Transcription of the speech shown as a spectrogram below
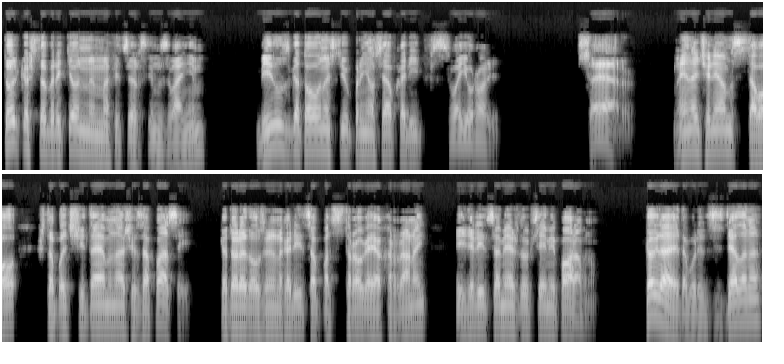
только что обретенным офицерским званием, Билл с готовностью принялся входить в свою роль. «Сэр, мы начнем с того, что подсчитаем наши запасы, которые должны находиться под строгой охраной и делиться между всеми поровну. Когда это будет сделано,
